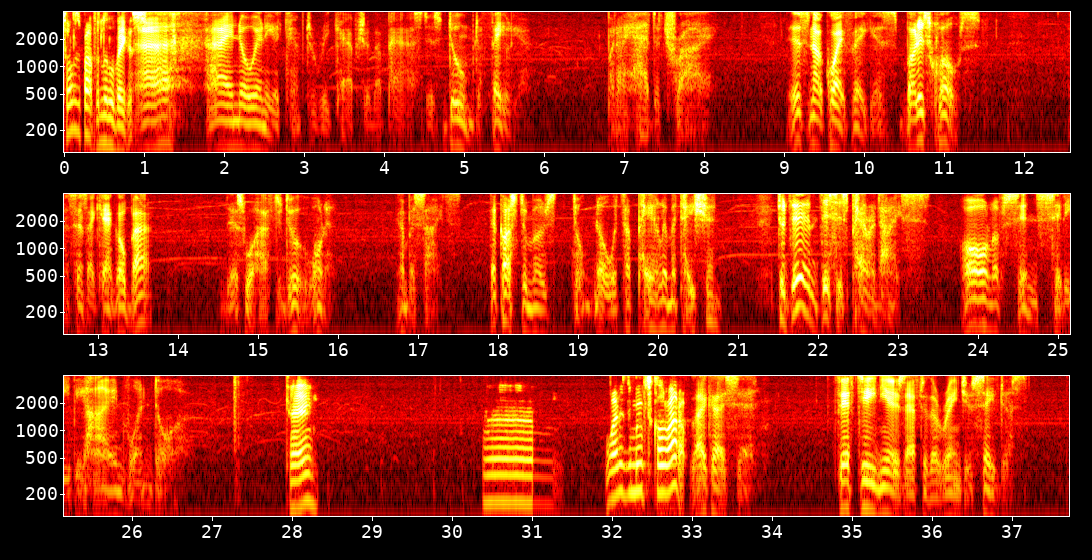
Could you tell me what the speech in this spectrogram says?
tell us about the Little Vegas. Ah, I know any attempt to recapture the past is doomed to failure. But I had to try. It's not quite Vegas, but it's close. And since I can't go back, this will have to do, won't it? And besides, the customers don't know it's a pale imitation. To them, this is paradise. All of Sin City behind one door. Okay. Um, why did you move to Colorado? Like I said, 15 years after the Rangers saved us,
